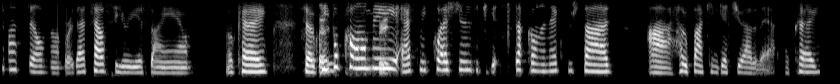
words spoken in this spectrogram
to my cell number. That's how serious I am. Okay. So Okay. people call me, Great. ask me questions. If you get stuck on an exercise, I hope I can get you out of that. Okay.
